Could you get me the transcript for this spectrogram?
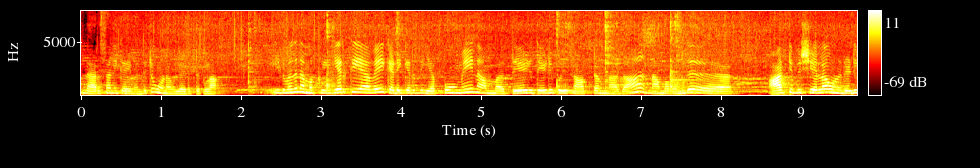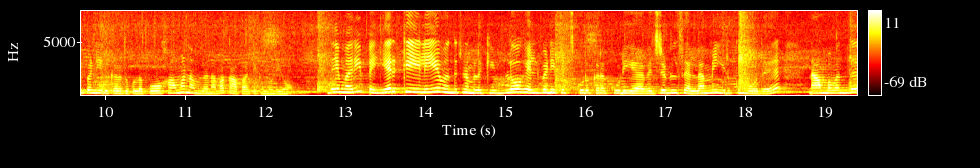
இந்த அரசாணிக்காய் வந்துட்டு உணவில் எடுத்துக்கலாம். இது வந்து நமக்கு இயற்கையாகவே கிடைக்கிறது. எப்போவுமே நம்ம தேடி தேடி போய் சாப்பிட்டோம்னா தான் நம்ம வந்து ஆர்டிஃபிஷியலாக ஒன்று ரெடி பண்ணி இருக்கிறதுக்குள்ளே போகாமல் நம்மளை நம்ம காப்பாற்றிக்க முடியும். அதே மாதிரி இப்போ இயற்கையிலேயே வந்துட்டு நம்மளுக்கு இவ்வளோ ஹெல்த் பெனிஃபிட்ஸ் கொடுக்கறக்கூடிய வெஜிடபிள்ஸ் எல்லாமே இருக்கும்போது நாம் வந்து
